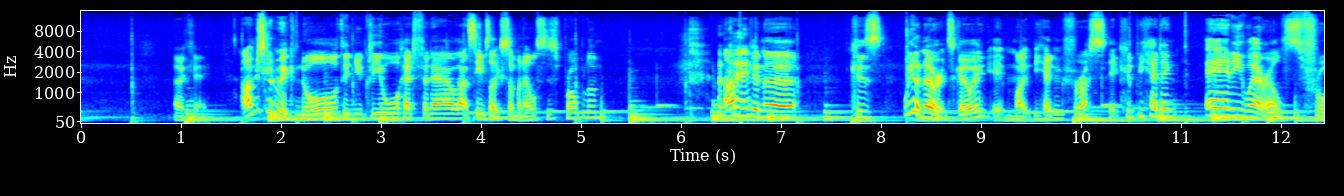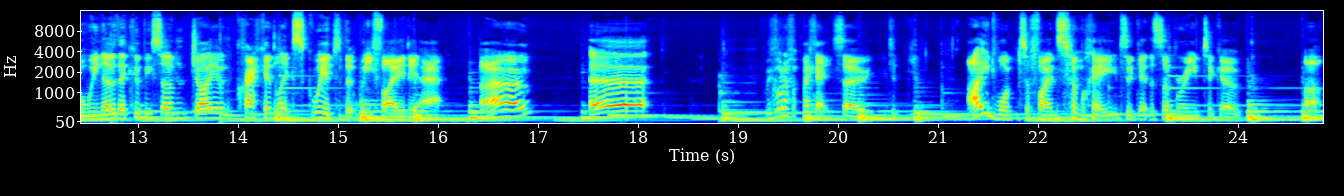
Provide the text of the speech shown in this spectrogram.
Okay, I'm just going to ignore the nuclear warhead for now. That seems like someone else's problem. Okay. I'm gonna, because we don't know where it's going. It might be heading for us. It could be heading anywhere else. For all we know, there could be some giant kraken-like squid that we fired it at. Oh, uh, we've got to. Okay, so I'd want to find some way to get the submarine to go up.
